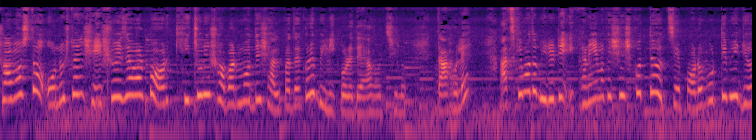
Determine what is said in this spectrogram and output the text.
সমস্ত অনুষ্ঠান শেষ হয়ে যাওয়ার পর খিচুড়ি সবার মধ্যে শালপাতা করে বিলি করে দেওয়া হচ্ছিল। তাহলে আজকের মতো ভিডিওটি এখানেই আমাকে শেষ করতে হচ্ছে। পরবর্তী ভিডিও,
